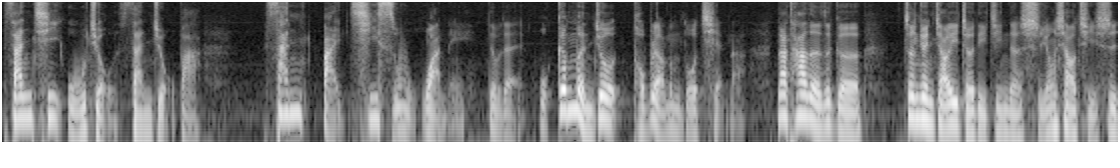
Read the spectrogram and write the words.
三七五九三九八。三百七十五万呢、对不对？我根本就投不了那么多钱呐、那他的这个证券交易折抵金的使用效期是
